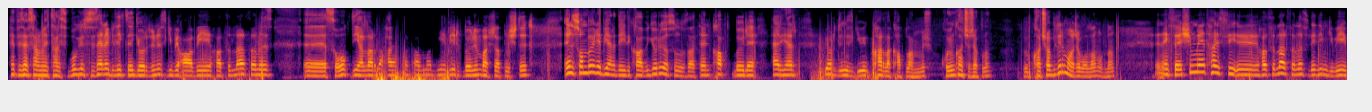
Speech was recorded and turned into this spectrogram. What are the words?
Hepinize selam Metalis. Bugün sizlerle birlikte gördüğünüz gibi abi hatırlarsanız eee, soğuk diyarlarda hayatta kalma diye bir bölüm başlatmıştık. En son böyle bir yerdeydik abi görüyorsunuz zaten. Kap böyle her yer gördüğünüz gibi karla kaplanmış. Koyun kaçacak lan. Kaçabilir mi acaba lan oradan? E, Neyse şimdi Metalist'i e, hatırlarsanız dediğim gibi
